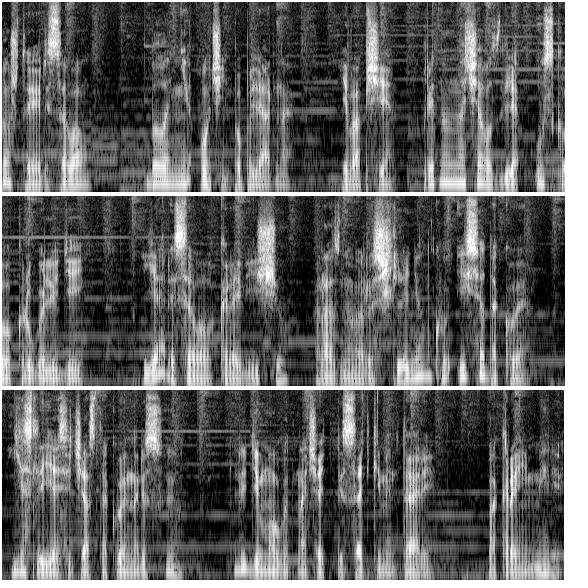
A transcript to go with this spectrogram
то, что я рисовал, было не очень популярно. И вообще, предназначалось для узкого круга людей. Я рисовал кровищу, разную расчлененку и все такое. Если я сейчас такое нарисую, люди могут начать писать комментарии. По крайней мере,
